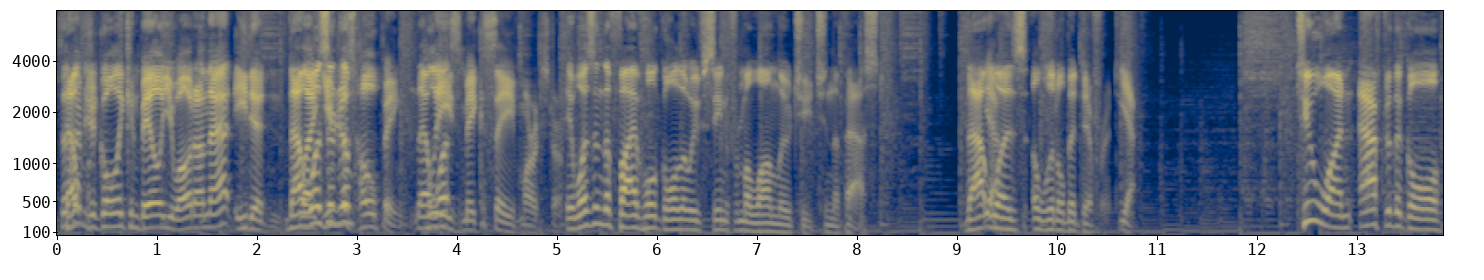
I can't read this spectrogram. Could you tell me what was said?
Sometimes That- your goalie can bail you out on that. He didn't. That like, wasn't You're just the- hoping. that Please make a save, Markstrom. It wasn't the five hole goal that we've seen from Alon Lucic in the past. That Yeah. was a little bit different. yeah. 2 1 after the goal.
